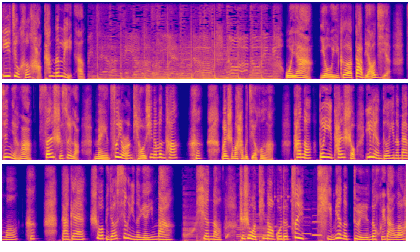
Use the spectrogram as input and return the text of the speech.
依旧很好看的脸。我呀有一个大表姐，今年啊三十岁了，每次有人挑衅的问她，哼，为什么还不结婚啊？她呢都一摊手，一脸得意的卖萌，哼，大概是我比较幸运的原因吧。天哪，这是我听到过的最体面的怼人的回答了。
